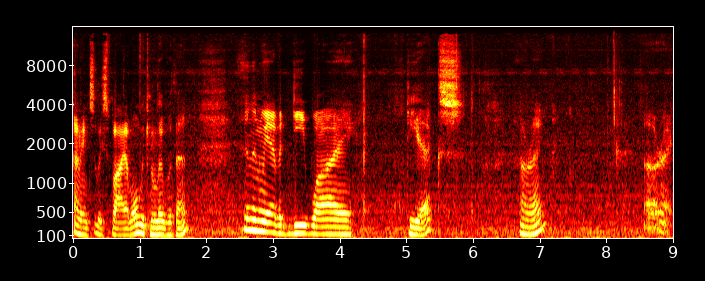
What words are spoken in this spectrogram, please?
I mean, it's at least viable. We can live with that. And then we have a dy dx. All right. All right,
